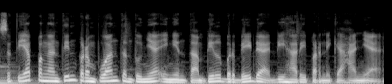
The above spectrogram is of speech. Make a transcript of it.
Setiap pengantin perempuan tentunya ingin tampil berbeda di hari pernikahannya.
